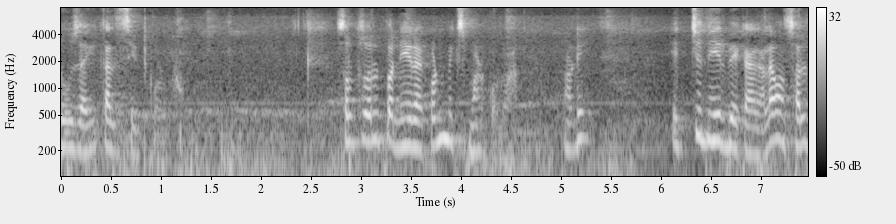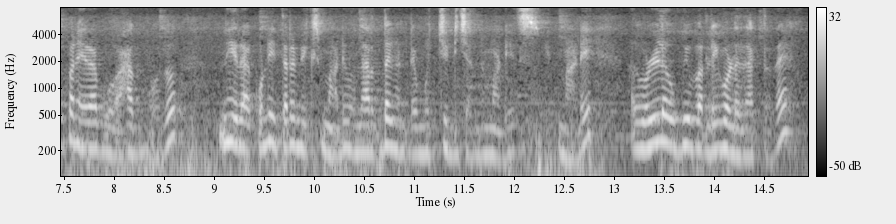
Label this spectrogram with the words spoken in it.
ಲೂಸಾಗಿ ಕಲಸಿ ಇಟ್ಕೊಳ್ಳುವ ಸ್ವಲ್ಪ ಸ್ವಲ್ಪ ನೀರು ಹಾಕ್ಕೊಂಡು ಮಿಕ್ಸ್ ಮಾಡ್ಕೊಡುವ ನೋಡಿ, ಹೆಚ್ಚು ನೀರು ಬೇಕಾಗಲ್ಲ, ಒಂದು ಸ್ವಲ್ಪ ನೀರು ಹಾಕ್ಬೋ- ಹಾಕ್ಬೋದು. ನೀರು ಹಾಕ್ಕೊಂಡು ಈ ಥರ ಮಿಕ್ಸ್ ಮಾಡಿ, ಒಂದು ಅರ್ಧ ಗಂಟೆ ಮುಚ್ಚಿಟ್ಟು ಚೆಂದ ಮಾಡಿ, ಇದು ಮಾಡಿ. ಅದು ಒಳ್ಳೆ ಉಬ್ಬಿ ಬರಲಿಕ್ಕೆ ಒಳ್ಳೆಯದಾಗ್ತದೆ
